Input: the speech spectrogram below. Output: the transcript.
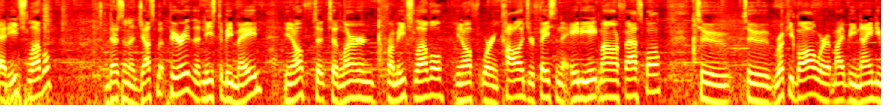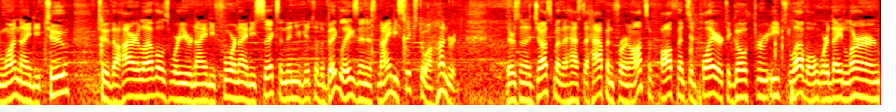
at each level there's an adjustment period that needs to be made, you know, to, to learn from each level. You know, if we're in college, you're facing an 88 mile hour fastball to, to rookie ball where it might be 91, 92, to the higher levels where you're 94, 96, and then you get to the big leagues and it's 96 to 100 there's an adjustment that has to happen for an offensive player to go through each level where they learn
